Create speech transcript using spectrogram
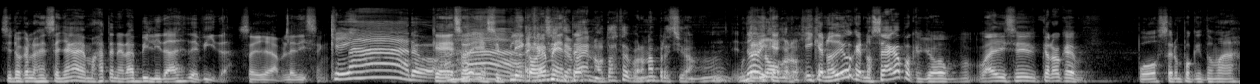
sino que los enseñan además a tener habilidades de vida, se llama- le dicen. Claro. Que eso- eso Es implica- que el obviamente- sistema de notas te pone una presión No, de y, logros. que, y que no digo que no se haga, porque yo ahí sí creo que puedo ser un poquito más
